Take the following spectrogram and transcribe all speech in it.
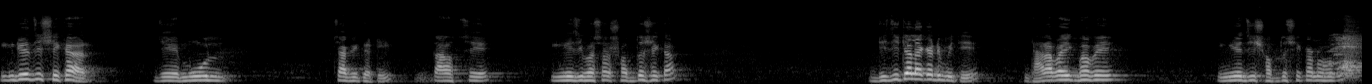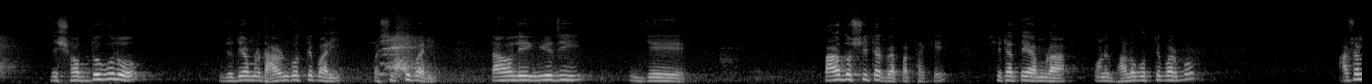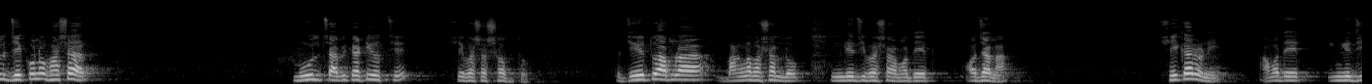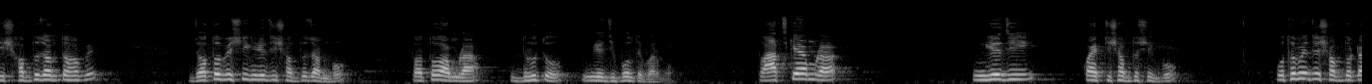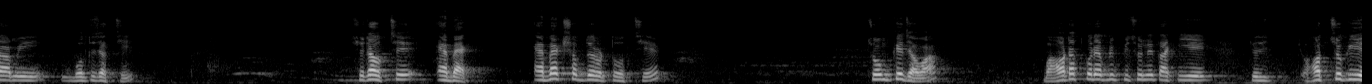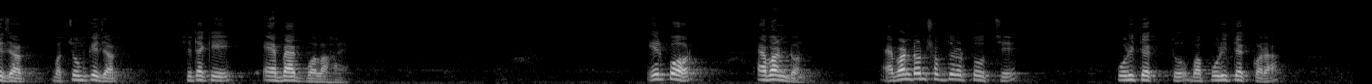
ইংরেজি শেখার যে মূল চাবিকাঠি, তা হচ্ছে ইংরেজি ভাষার শব্দ শেখা। ডিজিটাল একাডেমিতে ধারাবাহিকভাবে ইংরেজি শব্দ শেখানো হবে। যে শব্দগুলো যদি আমরা ধারণ করতে পারি বা শিখতে পারি, তাহলে ইংরেজি যে পারদর্শিতার ব্যাপার থাকে, সেটাতে আমরা অনেক ভালো করতে পারব। আসলে যে কোনো ভাষার মূল চাবিকাঠি হচ্ছে সে ভাষার শব্দ। তো যেহেতু আমরা বাংলা ভাষার লোক, ইংরেজি ভাষা আমাদের অজানা, সেই কারণে আমাদের ইংরেজি শব্দ জানতে হবে। যত বেশি ইংরেজি শব্দ জানব, তত আমরা দ্রুত ইংরেজি বলতে পারব। তো আজকে আমরা ইংরেজি কয়েকটি শব্দ শিখব। প্রথমে যে শব্দটা আমি বলতে যাচ্ছি সেটা হচ্ছে অ্যাব্যাক। অ্যাব্যাক শব্দের অর্থ হচ্ছে চমকে যাওয়া বা হঠাৎ করে আপনি পিছনে তাকিয়ে যদি হচ্চকিয়ে যান বা চমকে যান, সেটাকে অ্যাব্যাক বলা হয়। এরপর অ্যাবান্ডন। অ্যাবান্ডন শব্দের অর্থ হচ্ছে পরিত্যক্ত বা পরিত্যাগ করা।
